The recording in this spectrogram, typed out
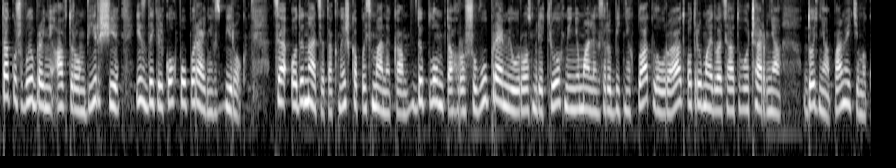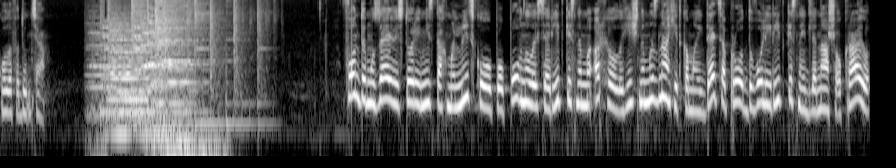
також вибрані автором вірші із декількох попередніх збірок. Це 11-та книжка письменника. Диплом та грошову премію у розмірі трьох мінімальних заробітних плат лауреат отримає 20 червня до Дня пам'яті Миколи Федунця. Фонди музею історії міста Хмельницького поповнилися рідкісними археологічними знахідками. Йдеться про доволі рідкісний для нашого краю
